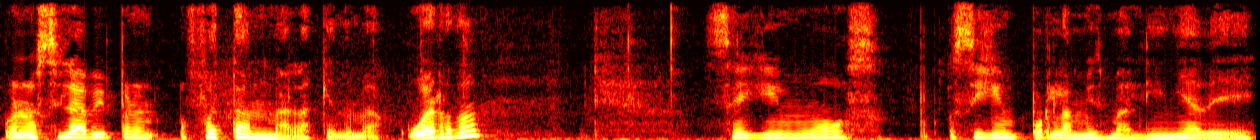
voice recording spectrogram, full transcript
Bueno, sí la vi, pero fue tan mala que no me acuerdo. Seguimos, siguen por la misma línea de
